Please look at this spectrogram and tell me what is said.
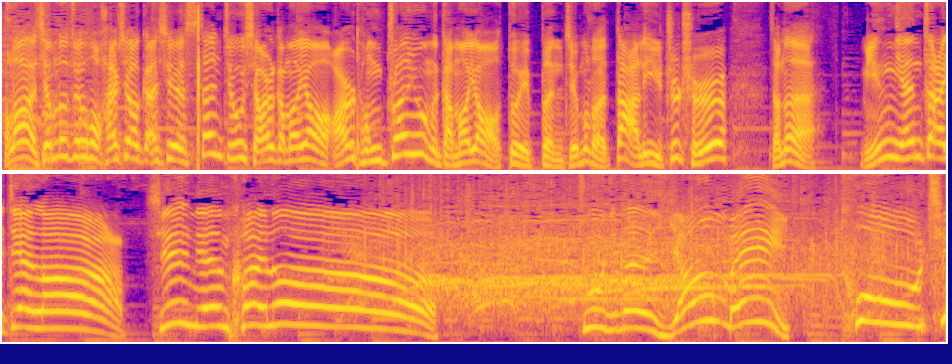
好了，节目的最后还是要感谢三九小儿感冒药儿童专用的感冒药对本节目的大力支持。咱们明年再见啦，新年快乐！祝你们扬眉吐气！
